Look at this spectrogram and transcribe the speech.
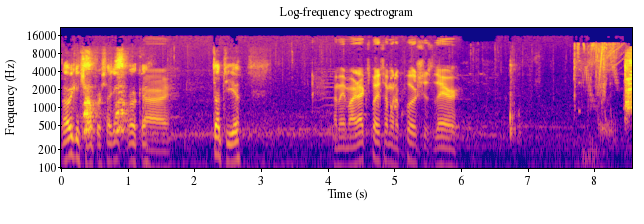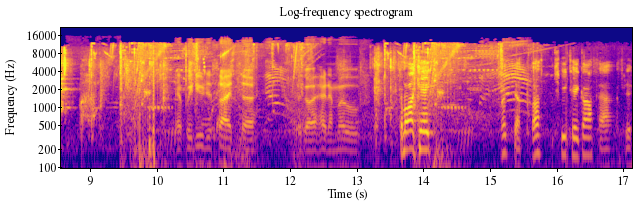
Oh, we can chill for a second. Okay. All right. It's up to you. I mean, my next place I'm gonna push is there. If we do decide to, to go ahead and move. Come on, cake. What the fuck did she take off after?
